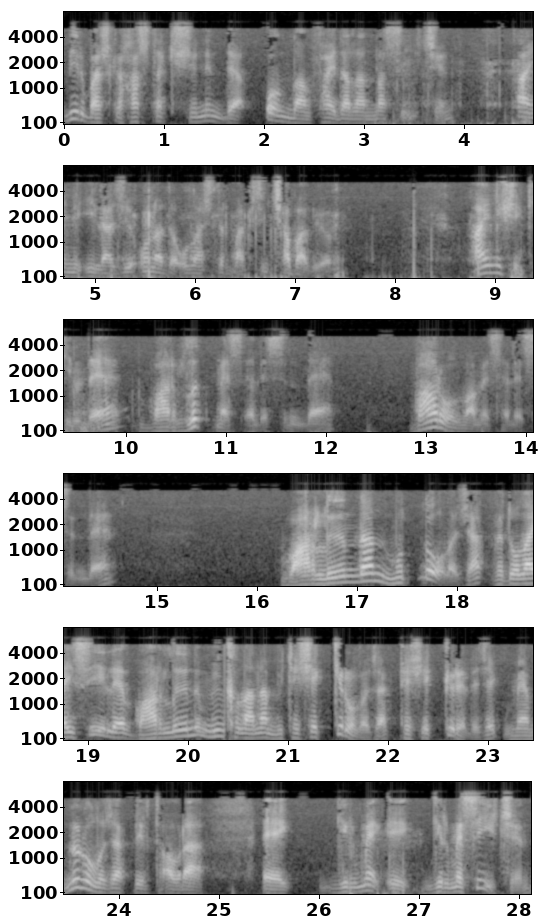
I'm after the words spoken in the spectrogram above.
bir başka hasta kişinin de ondan faydalanması için aynı ilacı ona da ulaştırmak için çabalıyorum. Aynı şekilde varlık meselesinde, var olma meselesinde varlığından mutlu olacak ve dolayısıyla varlığını mümkılana müteşekkir olacak, teşekkür edecek, memnun olacak bir tavra e, girme, e, girmesi için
